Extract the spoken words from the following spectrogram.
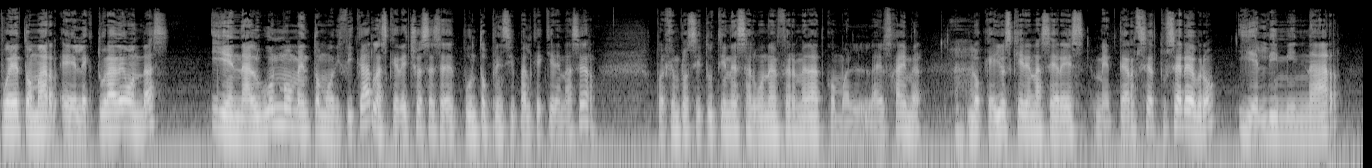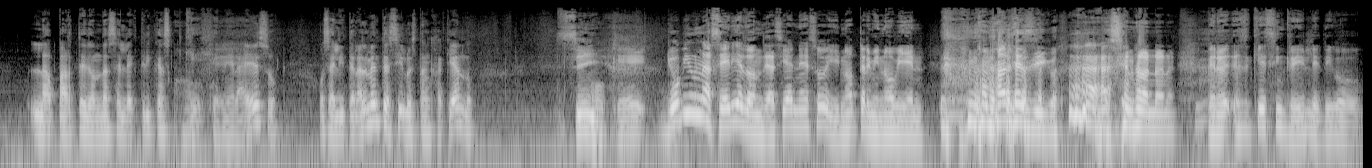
puede tomar eh, lectura de ondas y en algún momento modificarlas, que de hecho ese es el punto principal que quieren hacer. Por ejemplo, si tú tienes alguna enfermedad como el Alzheimer, Ajá. lo que ellos quieren hacer es meterse a tu cerebro y eliminar la parte de ondas eléctricas que genera eso. O sea, literalmente sí lo están hackeando. Sí. Ok, yo vi una serie donde hacían eso y no terminó bien. Nomás les digo. O sea, no, no, no. Pero es que es increíble, digo,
